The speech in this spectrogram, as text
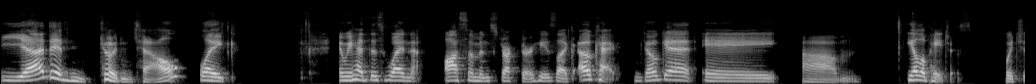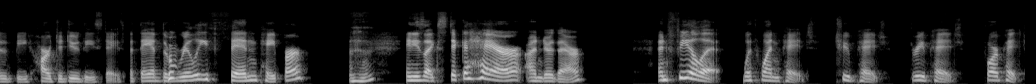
yeah, didn't couldn't tell. Like, and we had this one awesome instructor. He's like, okay, go get a um yellow pages, which would be hard to do these days, but they had the really thin paper. Uh-huh. And he's like, stick a hair under there and feel it with one page, two page, three page, four page.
